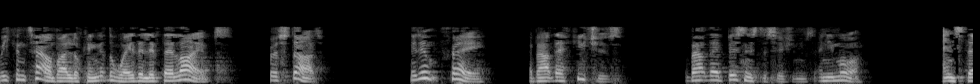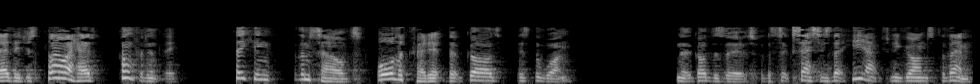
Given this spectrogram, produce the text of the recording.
We can tell by looking at the way they live their lives. For a start, they don't pray about their futures, about their business decisions anymore. Instead, they just plow ahead confidently, taking for themselves all the credit that God is the one that God deserves for the successes that He actually grants to them.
